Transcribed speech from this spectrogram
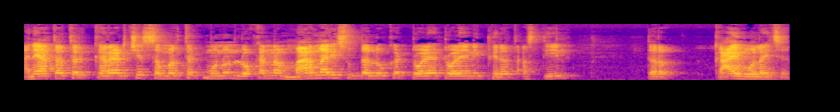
आणि आता तर कराडचे समर्थक म्हणून लोकांना मारणारी सुद्धा लोक टोळ्या टोळ्यांनी फिरत असतील. तर काय बोलायचं?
